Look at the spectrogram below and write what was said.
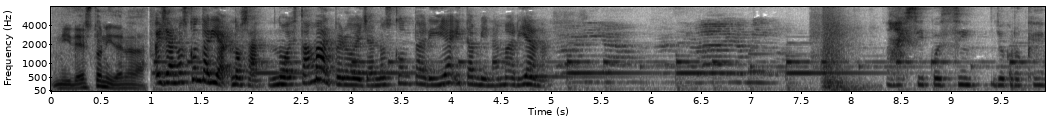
Ni de esto ni de nada. Ella nos contaría, no, o sea, no está mal, pero ella nos contaría y también a Mariana. Sí, pues sí. Yo creo que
